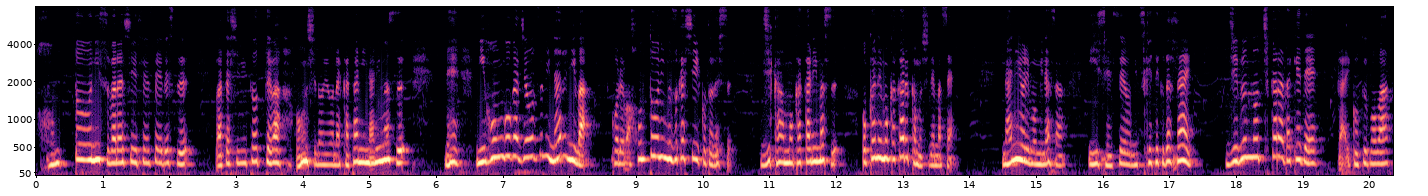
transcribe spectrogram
本当に素晴らしい先生です。私にとっては恩師のような方になります。ね、日本語が上手になるには、これは本当に難しいことです。時間もかかります。お金もかかるかもしれません。何よりも皆さん、いい先生を見つけてください。自分の力だけで外国語は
